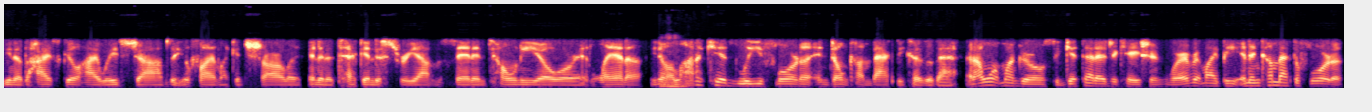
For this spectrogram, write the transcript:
you know, the high skill, high wage jobs that you'll find like in Charlotte and in the tech industry out in San Antonio or Atlanta, you know, a mm-hmm. lot of kids leave Florida and don't come back because of that. And I want my girls to get that education wherever it might be and then come back to Florida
